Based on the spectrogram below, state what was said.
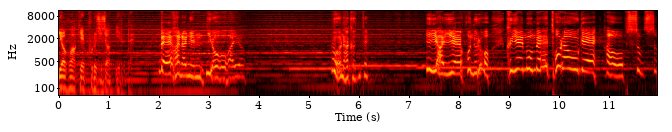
여호와께 부르짖어 이르되 내 하나님 여호와여 원하건대 이 아이의 혼으로 그의 몸에 돌아오게 하옵소서.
